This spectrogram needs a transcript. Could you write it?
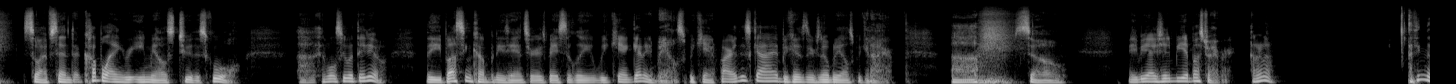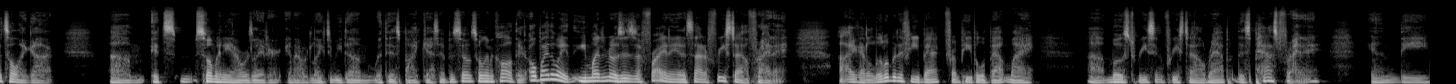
so I've sent a couple angry emails to the school, uh, and we'll see what they do. The busing company's answer is basically, we can't get anybody else. We can't fire this guy because there's nobody else we can hire. Um, so maybe I should be a bus driver. I don't know. I think that's all I got. Um, it's so many hours later, and I would like to be done with this podcast episode. So I'm going to call it there. Oh, by the way, you might have noticed this is a Friday, and it's not a freestyle Friday. Uh, I got a little bit of feedback from people about my uh, most recent freestyle rap this past Friday, and the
